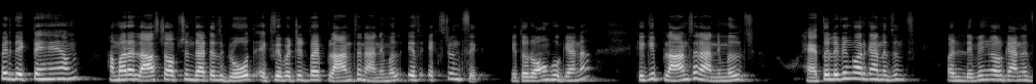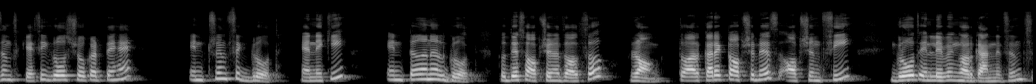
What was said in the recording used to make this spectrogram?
फिर देखते हैं हम हमारा last option that is growth exhibited by plants and animal is extrinsic ये तो रॉन्ग हो गया ना? क्योंकि प्लांट्स एंड एनिमल्स हैं तो लिविंग ऑर्गेनिजम्स और लिविंग ऑर्गेनिजम्स कैसी ग्रोथ शो करते हैं? इंट्रेंसिक ग्रोथ यानी कि इंटरनल ग्रोथ तो this option is also wrong तो our correct option is option C growth in living organisms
